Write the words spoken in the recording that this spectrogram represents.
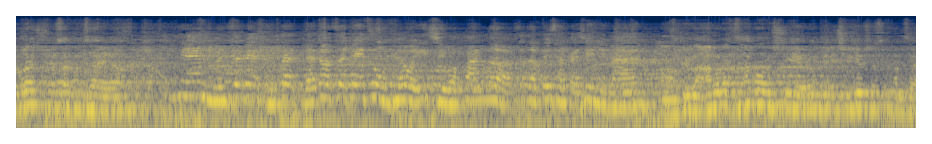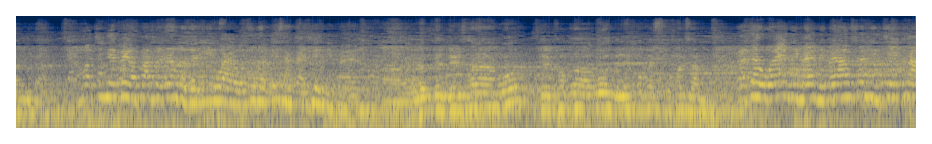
놀아주셔서 감사해요. 今天你们这边，你在来到这边跟我们陪我一起玩欢乐，真的非常感谢你们。 어, 그리고 아무런 사고 없이 여러분들이 즐겨주셔서 감사합니다. 然后今天没有发生任何的意外，我真的非常感谢你们。 어, 여러분들 늘 사랑하고 늘 건강하고 늘 행복하시고 감사합니다. 大家我爱你们，你们要身体健康，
